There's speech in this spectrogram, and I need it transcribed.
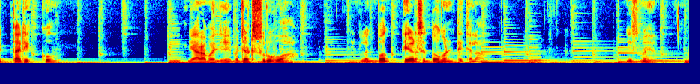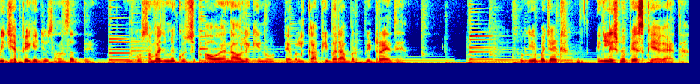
एक तारीख को ग्यारह बजे बजट शुरू हुआ, लगभग डेढ़ से दो घंटे चला, जिसमें बीजेपी के जो सांसद थे, उनको समझ में कुछ आओ या ना हो, लेकिन वो टेबल काफ़ी बराबर पिट रहे थे, क्योंकि ये बजट इंग्लिश में पेश किया गया था।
